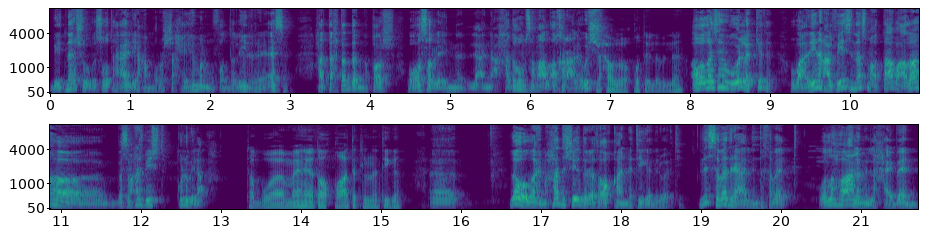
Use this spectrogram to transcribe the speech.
بيتناقشوا بصوت عالي عن مرشحيهما المفضلين للرئاسه حتى احتد النقاش ووصل لأن لأن أحدهم صفع الأخر على لا وشه حول ولا قوة إلا بالله. آه والله زي ما بقول لك كده. وبعدين على الفيس الناس مقطعة بعضها بس ما حدش بيشتم كله بيلقح. طب وما هي توقعاتك للنتيجة؟ آه لا والله ما حدش يقدر يتوقع النتيجة دلوقتي. لسه بدري على الانتخابات. والله أعلم اللي هيبان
